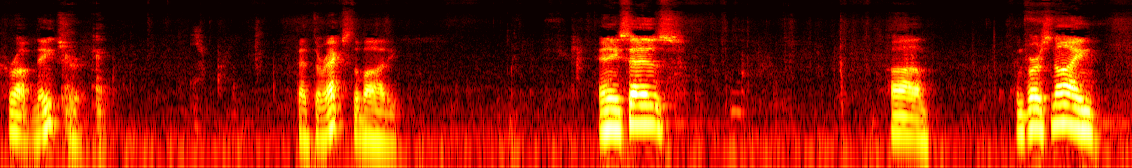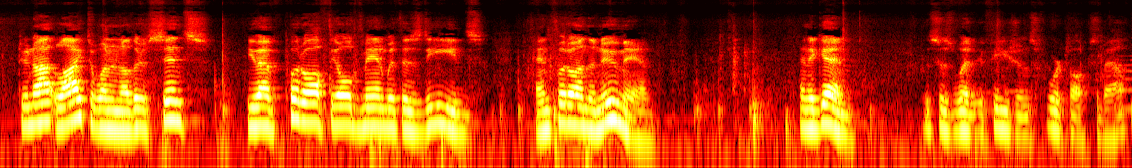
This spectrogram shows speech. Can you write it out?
corrupt nature that directs the body. And he says uh, in verse 9, Do not lie to one another, since you have put off the old man with his deeds and put on the new man. And again, this is what Ephesians 4 talks about.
